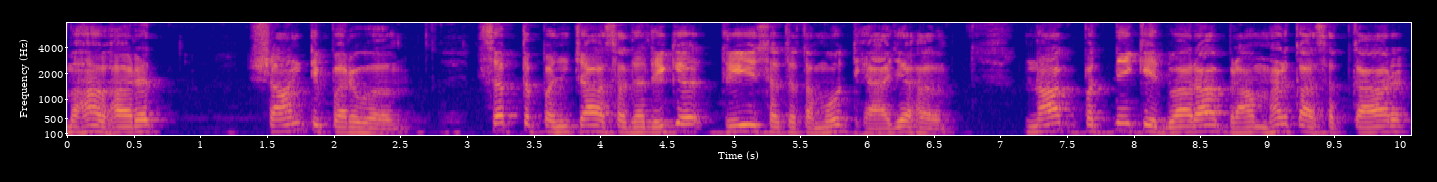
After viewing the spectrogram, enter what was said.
महाभारत शांति पर्व सप्तपंचाशदिक त्रिशतमोध्याय नागपत्नी के द्वारा ब्राह्मण का सत्कार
